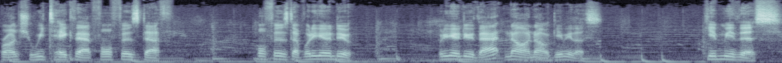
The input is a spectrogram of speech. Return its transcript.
Crunch, we take that. Full Fizz Def. Full Fizz Def. What are you going to do? What are you going to do? That? No, no. Give me this. Give me this.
